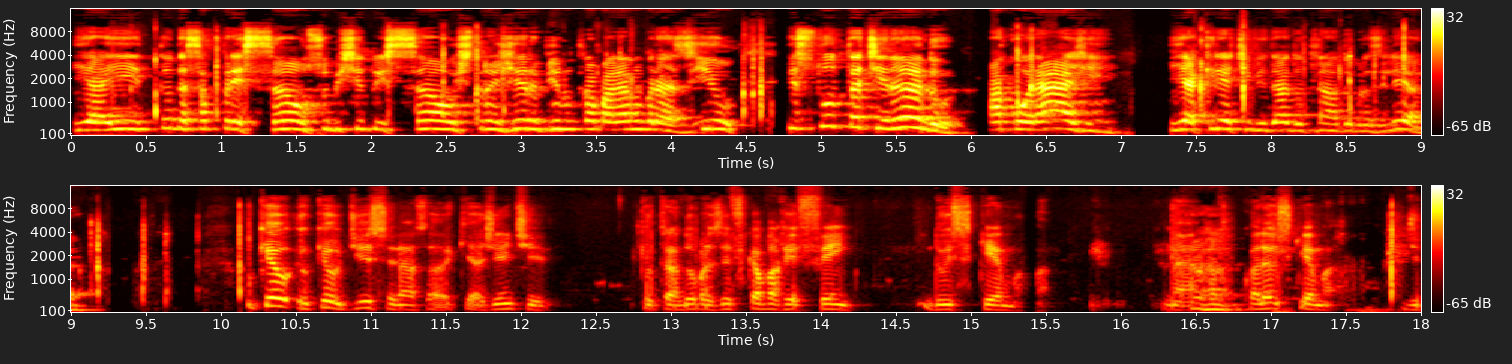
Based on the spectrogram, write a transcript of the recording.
e aí toda essa pressão, substituição, estrangeiro vindo trabalhar no Brasil, isso tudo está tirando a coragem e a criatividade do treinador brasileiro? O que eu, o que eu disse nessa, que a gente, que o treinador brasileiro ficava refém do esquema. Né? Uhum. Qual é o esquema? De,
